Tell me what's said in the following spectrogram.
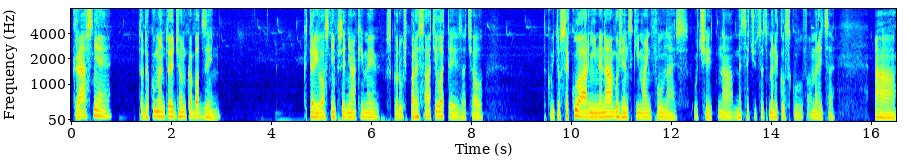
Krásně to dokumentuje John Kabat-Zinn, který vlastně před nějakými skoro už 50 lety začal takový to sekulární, nenáboženský mindfulness učit na Massachusetts Medical School v Americe. A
